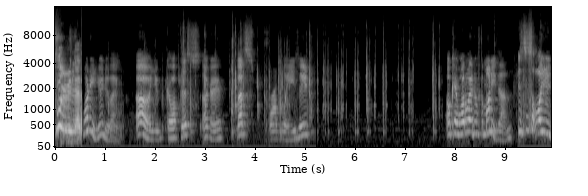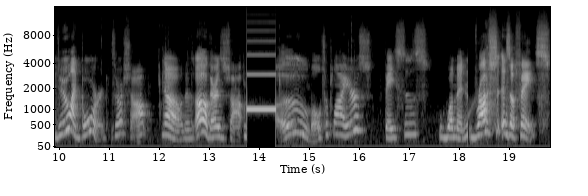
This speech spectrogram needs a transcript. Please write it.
What are you doing? Oh, you go up this? Okay. That's probably easy. Okay, what do I do with the money then? Is this all you do? I'm bored. Is there a shop? No, there's. Oh, there is a shop. Oh, multipliers, faces, woman. Rush is a face.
